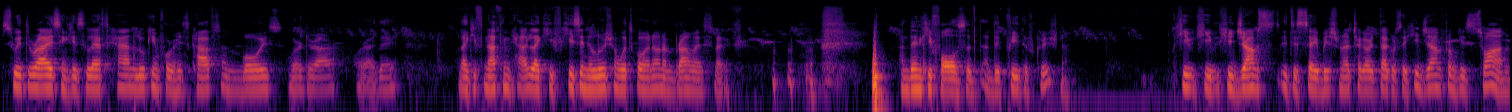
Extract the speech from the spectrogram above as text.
sweet rice in his left hand, looking for his calves and boys where they are. Where are they? Like if nothing, like if he's in illusion, what's going on? And Brahma is like, and then he falls at, at, the feet of Krishna. He he he jumps. It is say Vishwanath Chakravarti say he jumps from his swan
